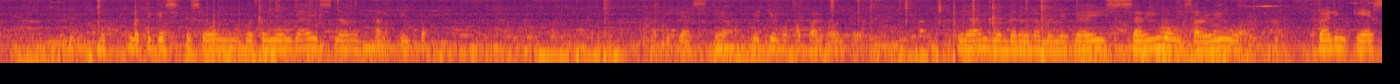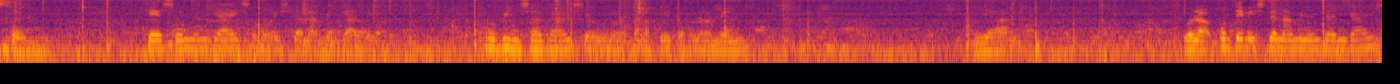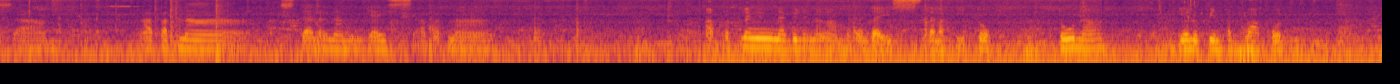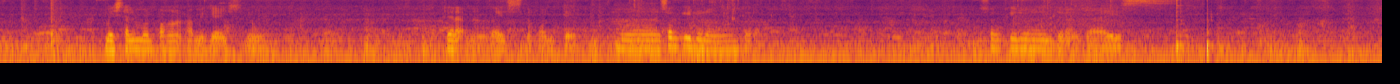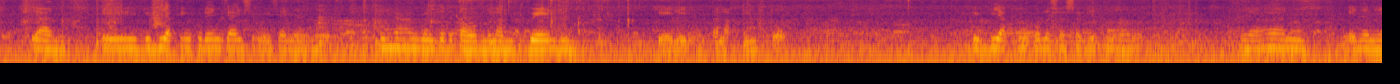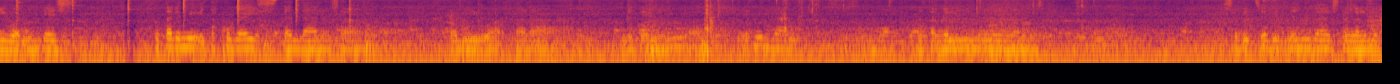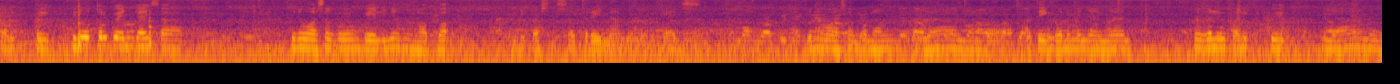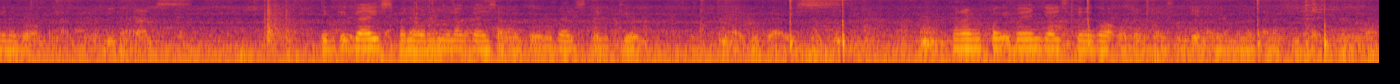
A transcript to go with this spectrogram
Mat- Matigas kasi yung buto niyan guys ng talakitok. Matigas kaya medyo makapal konti. Ayan, ganda ng laman niya guys. Sariwang sariwa. Galing Quezon. Quezon yan guys. Yung mga isda namin galing. Probinsya guys. Yung mga talakitok namin. Ayan. Wala. Kunti na isda namin yan dyan guys. Um, apat na isda lang namin guys. Apat na apat lang yung nabili ng amo ko guys. Talakitok, tuna, yellowfin tabakod. May salmon pa nga kami guys. Yung tira ng guys na konti. Mga isang kilo lang yung tira. Isang kilo lang yung tira guys. Yan. Ibibiyakin ko din guys yung isa niyan. Yung yung tinatawag nilang belly. Belly ng talakito. Bibiyakin ko na siya sa gitna. Yan. Ganyan hiwa nun guys. Matalim yung itak ko guys. Tanda na sa paghiwa para hindi tayo mahiwa. Ganun lang. Tatanggalin yung mga sabit-sabit na yun guys. Tanggalin mo balik. Pinutol ko yan guys sa Pinawasan ko yung belly niya, ang haba. Hindi kasi sa tray namin yan, guys. Pinawasan ko lang. Yan. Ating ko naman yan, yan. Tanggalin yung palikpik. Yan, ang ginagawa ko lagi, guys. Thank you, guys. Panoorin nyo lang, guys, ang nagturo, guys. Thank you. Love you, guys. Marami pang iba yan, guys. Ginagawa ko dyan, guys. Hindi lang naman ang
